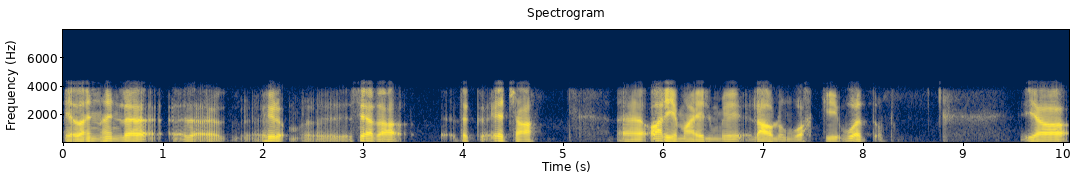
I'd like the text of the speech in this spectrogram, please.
Ja hän hänelle eh, eh, seera etsä arjemailmi laulun vuokki vuotun. Ja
